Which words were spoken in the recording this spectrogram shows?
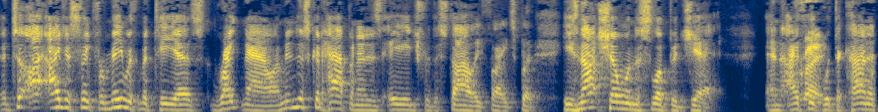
Until I, I, just think for me with Matias right now, I mean, this could happen at his age for the style he fights, but he's not showing the slippage yet. And I think right. with the kind of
